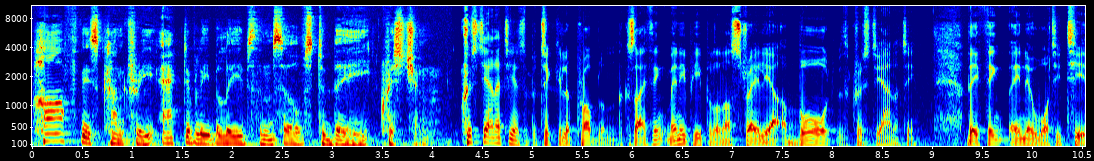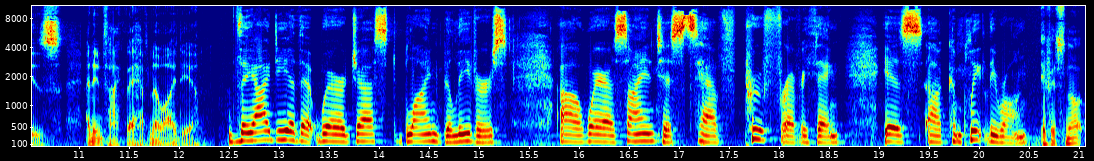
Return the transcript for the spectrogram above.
half this country actively believes themselves to be Christian. Christianity has a particular problem because I think many people in Australia are bored with Christianity. They think they know what it is, and in fact, they have no idea. The idea that we're just blind believers, uh, whereas scientists have proof for everything, is uh, completely wrong. If it's not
